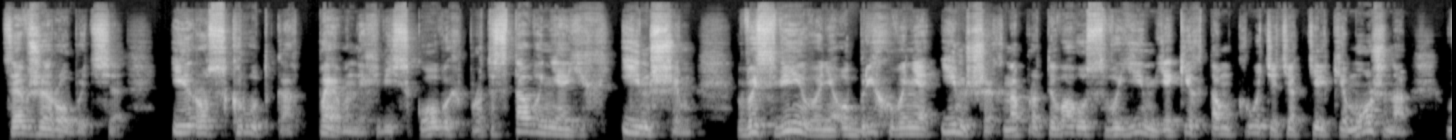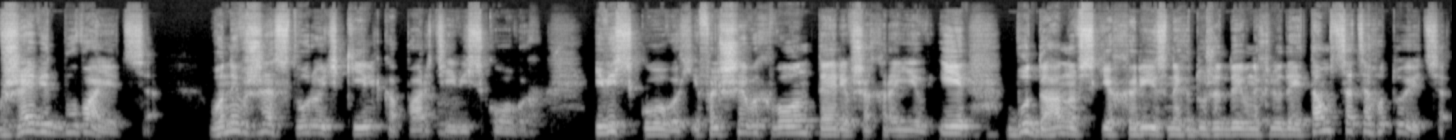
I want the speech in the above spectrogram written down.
Це вже робиться. І розкрутка певних військових, протиставлення їх іншим, висвіювання, обріхування інших на противагу своїм, яких там крутять як тільки можна, вже відбувається. Вони вже створюють кілька партій військових, і військових, і фальшивих волонтерів, шахраїв, і будановських різних дуже дивних людей. Там все це готується.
